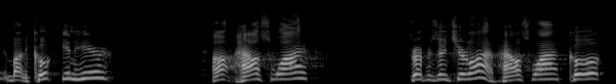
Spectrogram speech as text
Anybody cook in here? Uh, housewife. It represents your life. Housewife, cook,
